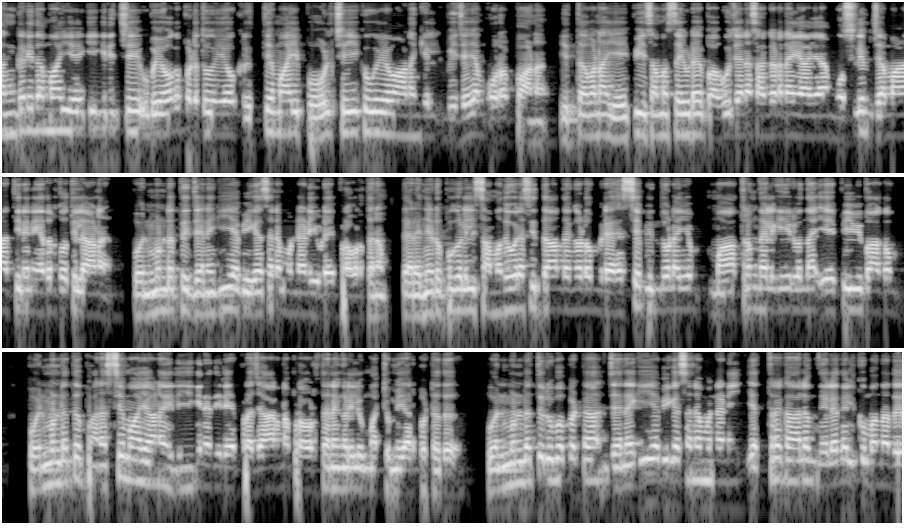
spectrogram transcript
സംഘടിതമായി ഏകീകരിച്ച് ഉപയോഗപ്പെടുത്തുകയോ കൃത്യമായി പോൾ ചെയ്യിക്കുകയോ ആണെങ്കിൽ വിജയം ഉറപ്പാണ്. ഇത്തവണ എ. പി. സമസ്തയുടെ ബഹുജന സംഘടനയായ മുസ്ലിം ജമാഅത്തിന്റെ നേതൃത്വത്തിലാണ് പൊന്മുണ്ടത്ത് ജനകീയ വികസന മുന്നണിയുടെ പ്രവർത്തനം. തെരഞ്ഞെടുപ്പുകളിൽ സമദൂര സിദ്ധാന്തങ്ങളും രഹസ്യ പിന്തുണയും മാത്രം നൽകിയിരുന്ന എ. വിഭാഗം പൊന്മുണ്ടത്ത് പരസ്യമായാണ് ലീഗിനെതിരെ പ്രചാരണ പ്രവർത്തനങ്ങളിലും മറ്റും ഏർപ്പെട്ടത്. പൊന്മുണ്ടത്ത് രൂപപ്പെട്ട ജനകീയ വികസന മുന്നണി എത്ര കാലം നിലനിൽക്കുമെന്നത്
